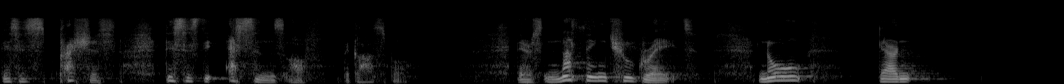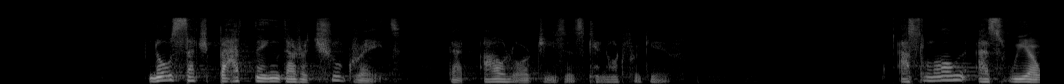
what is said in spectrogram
This is precious. This is the essence of the gospel. There's nothing too great. No, there are no such bad things that are too great that our Lord Jesus cannot forgive. As long as we are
